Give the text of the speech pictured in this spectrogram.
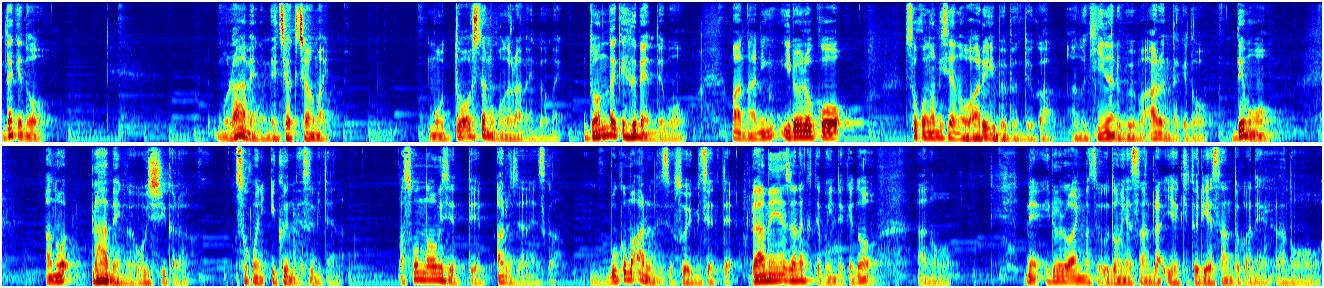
だけどもうラーメンがめちゃくちゃうまい。もうどうしてもこのラーメンがうまい。どんだけ不便でもまあ何いろいろこうそこの店の悪い部分というかあの気になる部分もあるんだけどでもあのラーメンが美味しいからそこに行くんですみたいな、まあ、そんなお店ってあるじゃないですか。僕もあるんですよそういう店って。ラーメン屋じゃなくてもいいんだけどあのねいろいろありますよ。うどん屋さん焼き鳥屋さんとかねあの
